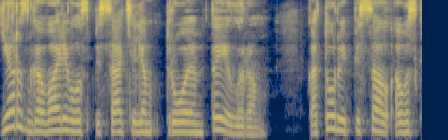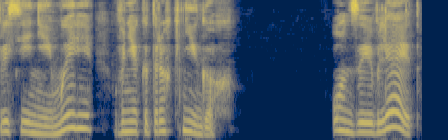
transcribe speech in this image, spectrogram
Я разговаривал с писателем Троем Тейлором, который писал о воскресении Мэри в некоторых книгах. Он заявляет,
